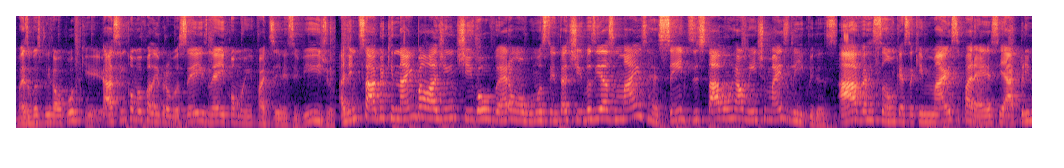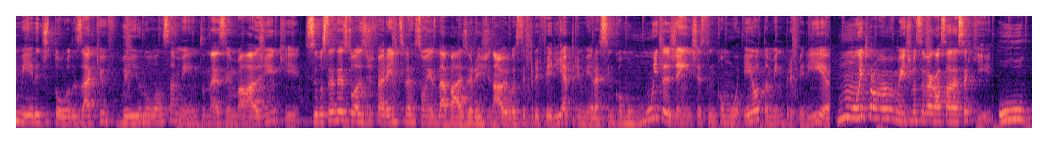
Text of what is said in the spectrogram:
mas eu vou explicar o porquê. Assim como eu falei pra vocês, né, e como eu enfatizei nesse vídeo, a gente sabe que na embalagem antiga houveram algumas tentativas e as mais recentes recentes estavam realmente mais líquidas. A versão que essa aqui mais se parece é a primeira de todas, a que veio no lançamento nessa embalagem aqui. Se você testou as diferentes versões da base original e você preferia a primeira, assim como muita gente, assim como eu também preferia, muito provavelmente você vai gostar dessa aqui. O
